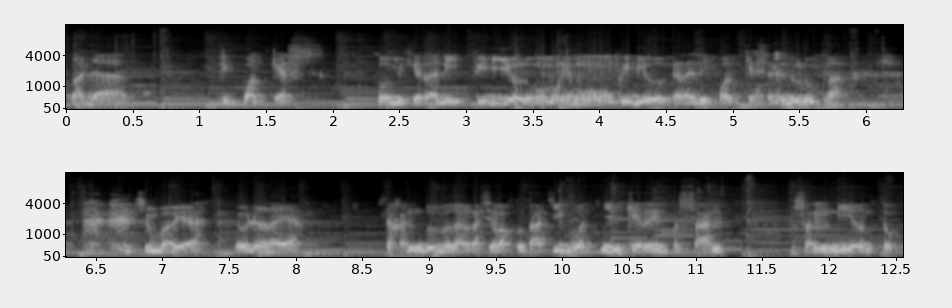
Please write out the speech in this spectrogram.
pada di podcast. Gue mikir tadi video loh ngomongnya mau ngomong video. Karena ini podcast saya dulu lupa. Sumpah ya. Ya udahlah ya. Misalkan gue bakal kasih waktu Taci buat mikirin pesan pesan dia untuk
